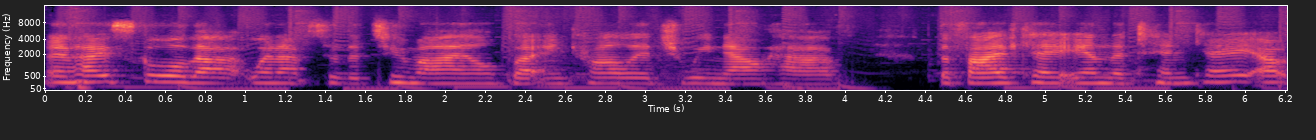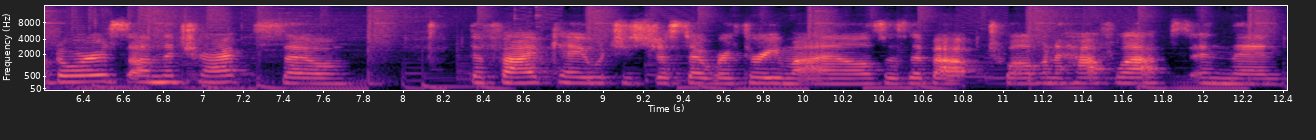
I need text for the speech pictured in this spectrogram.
in high school, that went up to the two mile, but in college, we now have the 5K and the 10K outdoors on the track. So the 5K, which is just over three miles, is about 12 and a half laps. And then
